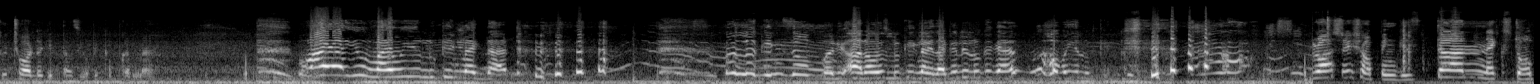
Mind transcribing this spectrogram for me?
ਕੁਛ ਆਰਡਰ ਕੀਤਾ ਸੀ ਉਹ ਪਿਕ ਅਪ ਕਰਨਾ ਹੈ why are you, why were you looking like that? I'm looking so funny. And I was looking like that. Can you look again? How are you looking? Grocery shopping is done. Next stop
